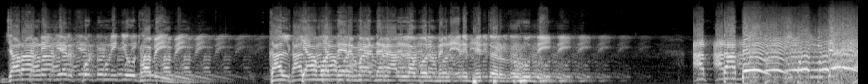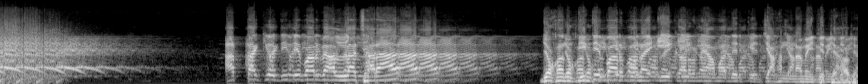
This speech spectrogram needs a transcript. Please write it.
যারা নিজের ফটো নিজে উঠাবে কাল কিয়ামতের ময়দানে আল্লাহ বলবেন এর ভেতর রুহু দে জীবন দে আত্মা কেউ দিতে পারবে আল্লাহ ছাড়া। যখন দিতে পারব না এই কারণে আমাদেরকে জাহান নামে যেতে হবে।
